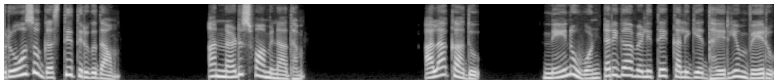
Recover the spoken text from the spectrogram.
రోజు గస్తీ తిరుగుదాం. అన్నాడు స్వామినాథం. అలా కాదు నేను ఒంటరిగా వెళితే కలిగే ధైర్యం వేరు.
